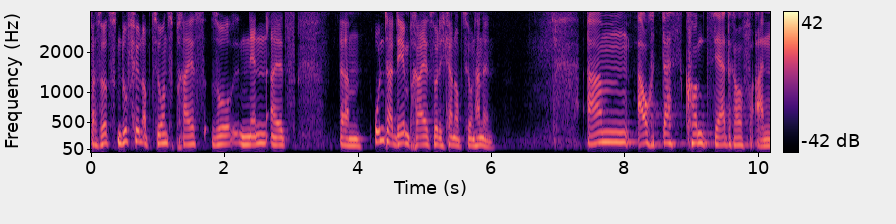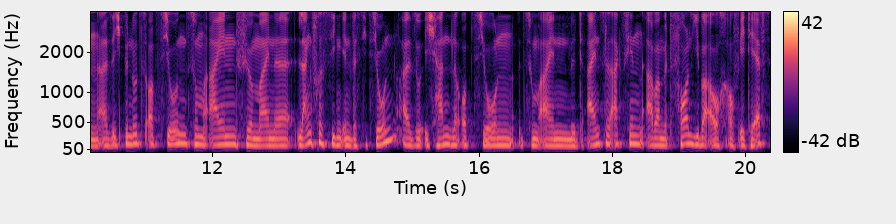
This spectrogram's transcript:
Was würdest du für einen Optionspreis so nennen als ähm, unter dem Preis würde ich keine Option handeln? Ähm, auch das kommt sehr drauf an. Also ich benutze Optionen zum einen für meine langfristigen Investitionen. Also ich handle Optionen zum einen mit Einzelaktien, aber mit Vorliebe auch auf ETFs.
